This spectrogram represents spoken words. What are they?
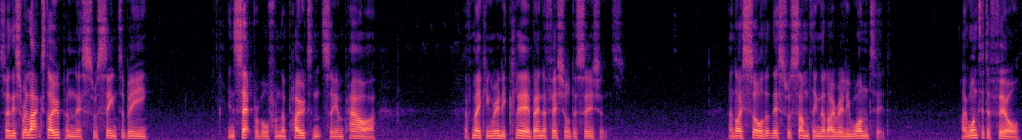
So this relaxed openness was seen to be inseparable from the potency and power of making really clear, beneficial decisions. And I saw that this was something that I really wanted. I wanted to feel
